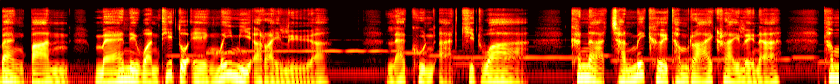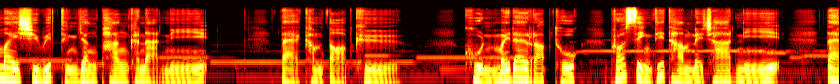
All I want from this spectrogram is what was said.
แบ่งปัน แม้ในวันที่ตัวเองไม่มีอะไรเหลือ และคุณอาจคิดว่า ขนาดฉันไม่เคยทำร้ายใครเลยนะ ทำไมชีวิตถึงยังพังขนาดนี้ แต่คำตอบคือ คุณไม่ได้รับทุกข์ เพราะสิ่งที่ทำในชาตินี้ แต่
